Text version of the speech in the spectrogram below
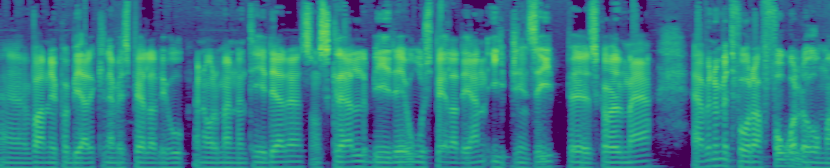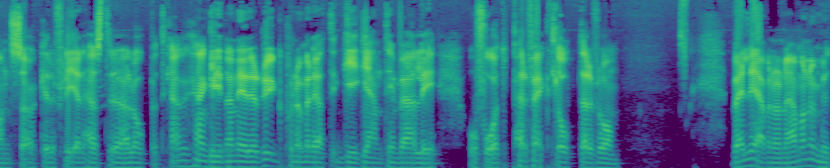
Uh, vann ju på Bjerke när vi spelade ihop med norrmännen tidigare. Som skräll blir det ospelad igen, i princip, uh, ska väl med. Även nummer två Rafolo då, om man söker fler hästar i det här loppet, kanske kan glida ner i rygg på nummer ett Gigantin Valley och få ett perfekt lopp därifrån. Väljer även att nämna nummer,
